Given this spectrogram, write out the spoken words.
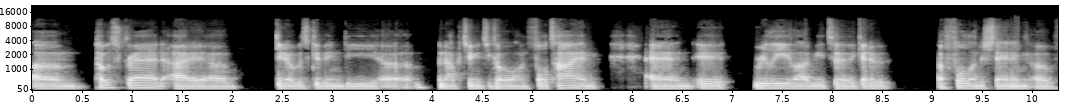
um, post grad, I, uh, you know, was given the uh, an opportunity to go on full time, and it really allowed me to get a, a full understanding of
